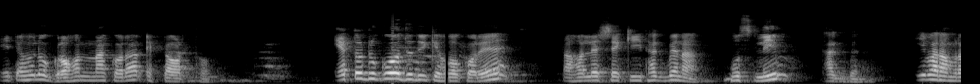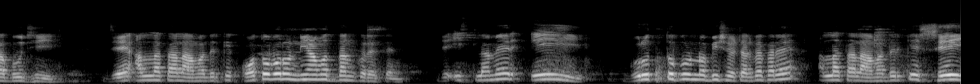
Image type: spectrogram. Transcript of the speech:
এটা হলো গ্রহণ না করার একটা অর্থ। এতটুকুও যদি কেহ করে, তাহলে সে কি থাকবে না? মুসলিম থাকবে না। এবার আমরা বুঝি যে আল্লাহ তালা আমাদেরকে কত বড় নিয়ামত দান করেছেন যে ইসলামের এই গুরুত্বপূর্ণ বিষয়টার ব্যাপারে আল্লাহ তালা আমাদেরকে সেই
